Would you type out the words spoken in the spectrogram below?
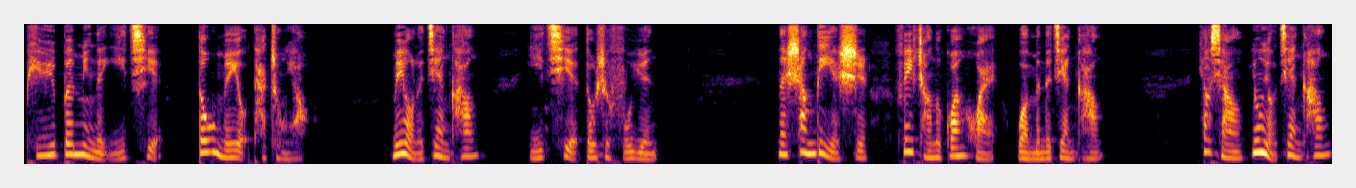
疲于奔命的一切都没有它重要。没有了健康，一切都是浮云。那上帝也是非常的关怀我们的健康。要想拥有健康，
